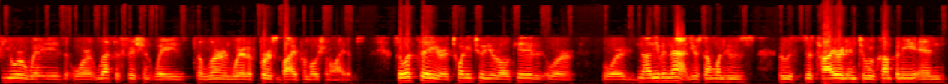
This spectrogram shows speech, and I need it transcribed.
fewer ways or less efficient ways to learn where to first buy promotional items. So let's say you're a 22 year old kid or or not even that. You're someone who's who's just hired into a company and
